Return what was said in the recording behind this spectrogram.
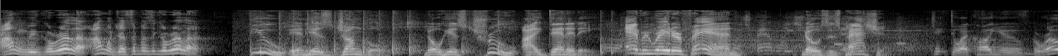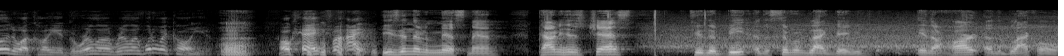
I'm gonna be a gorilla. I'm gonna dress up as a gorilla. Few in his jungle know his true identity. Every Raider fan knows his passion. Do I call you Gorilla? Do I call you Gorilla Rilla? What do I call you? Mm. okay, fine. He's in there to miss, man. Pounding his chest to the beat of the silver and black, baby. In the heart of the black hole.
